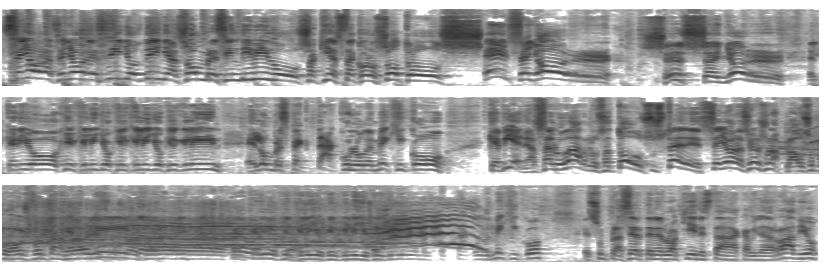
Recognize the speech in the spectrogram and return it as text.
Señoras, señores, niños, niñas, hombres, individuos, aquí está con nosotros. ¡Sí, señor! ¡Sí, señor! El querido Gilquilillo, Gilquilillo, Gilquilín, el hombre espectáculo de México que viene a saludarlos a todos ustedes. Señoras, señores, un aplauso, por favor, si fueron tan amables. Querido Gilquilillo, Gilquilillo, espectáculo de México. Es un placer tenerlo aquí en esta cabina de radio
